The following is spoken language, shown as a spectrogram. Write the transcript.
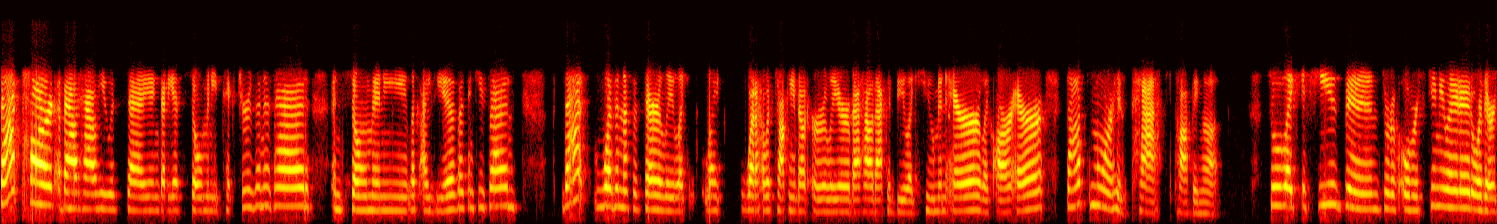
That part about how he was saying that he has so many pictures in his head and so many like ideas, I think he said, that wasn't necessarily like like what I was talking about earlier about how that could be like human error, like our error, that's more his past popping up. So like if he's been sort of overstimulated or there's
